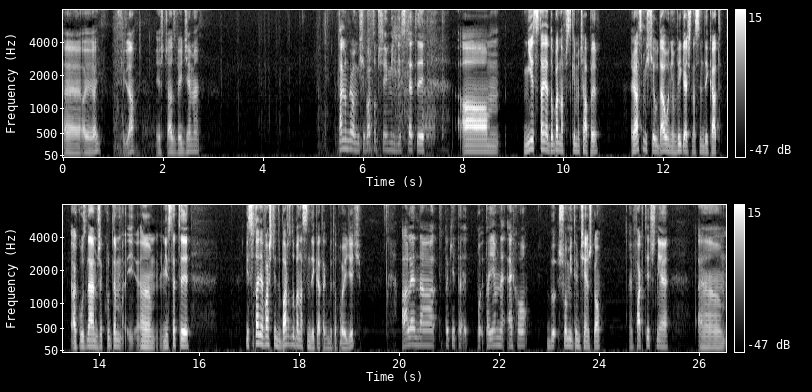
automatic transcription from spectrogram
E, oj, oj, chwila. Jeszcze raz wejdziemy. Talon grał mi się bardzo przyjemnie, niestety um, nie jest staja dobra na wszystkie meczapy. Raz mi się udało nią wygrać na syndykat, jak uznałem, że kurde, um, niestety jest to talia właśnie bardzo dobra na syndykat, jakby to powiedzieć, ale na to takie tajemne echo by, szło mi tym ciężko. Faktycznie em,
